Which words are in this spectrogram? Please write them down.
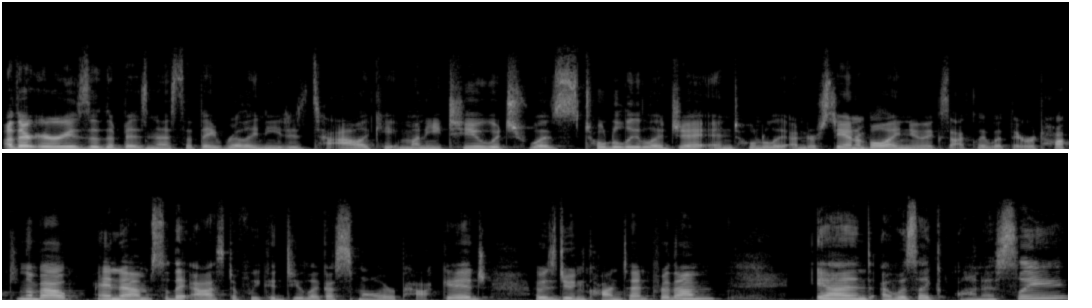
other areas of the business that they really needed to allocate money to, which was totally legit and totally understandable. I knew exactly what they were talking about. And um, so they asked if we could do like a smaller package. I was doing content for them. And I was like, honestly,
